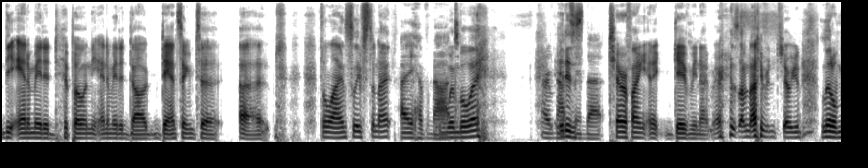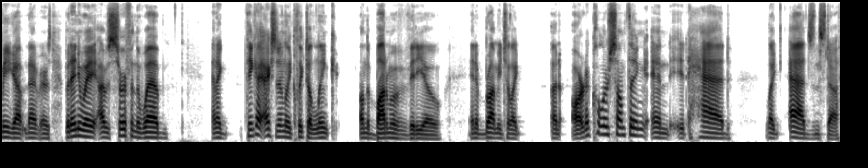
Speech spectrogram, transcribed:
the animated hippo and the animated dog dancing to uh, "The Lion Sleeps Tonight"? I have not. Wimbaway. I've not it is- seen that. Terrifying, and it gave me nightmares. I'm not even joking. Little me got nightmares. But anyway, I was surfing the web, and I think I accidentally clicked a link on the bottom of a video, and it brought me to like an article or something, and it had like ads and stuff,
